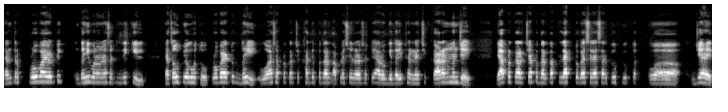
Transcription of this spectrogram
त्यानंतर प्रोबायोटिक दही बनवण्यासाठी देखील याचा उपयोग होतो. प्रोबायोटिक दही व अशा प्रकारचे खाद्यपदार्थ आपल्या शरीरासाठी आरोग्यदायी ठरण्याचे कारण म्हणजे या प्रकारच्या पदार्थात लॅक्टोबॅसिलासारखे उपयुक्त व, जे आहेत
